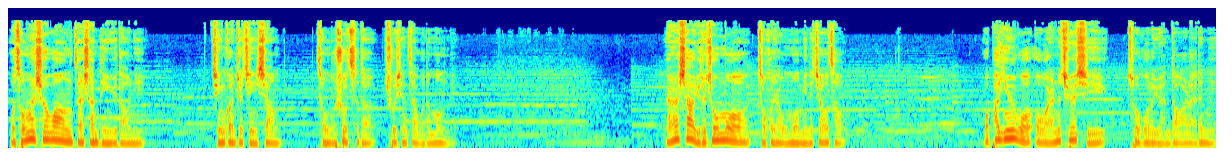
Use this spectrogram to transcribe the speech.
我从未奢望在山顶遇到你。尽管这景象曾无数次的出现在我的梦里，然而下雨的周末总会让我莫名的焦躁。我怕因为我偶然的缺席，错过了远道而来的你。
